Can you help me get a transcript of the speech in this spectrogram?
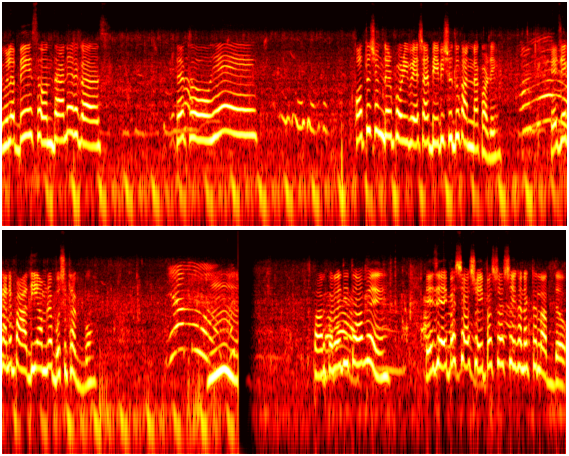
এগুলো বেসন, ধানের গাছ। দেখো, হে। কত সুন্দর পরিবেশ, আর বেবি শুধু কান্না করে। এই যে এখানে পা দিয়ে আমরা বসে থাকব। হুম। পার করে দিতে হবে? এই যে এই পাশে আসো, এই পাশে আসো, এখানে একটা লাভ দাও।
